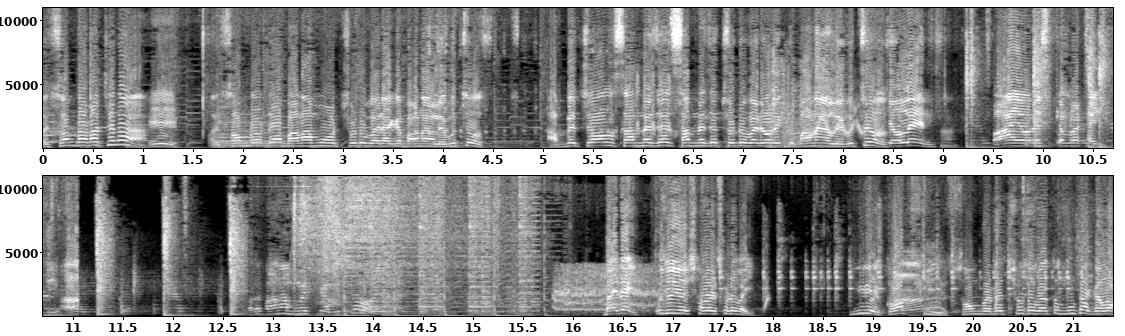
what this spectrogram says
ওই সম্রাট আছে না? ওই সম্রাটে বানামো ওর ছোট ভাইয়ের আগে বানালে বুঝছস? আবে চল সামনে যে সামনে যে ছোট ভাইয়ের ওর একটু বানালে বুঝছস? চলেন। হ্যাঁ। ভাই ওর আজকে আমরা খাইছি। ভাই ভাই ওই যে ছোট ভাই। কি রে কপ কি? সম্রাটের ছোট ভাই তো মোটা খেলা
